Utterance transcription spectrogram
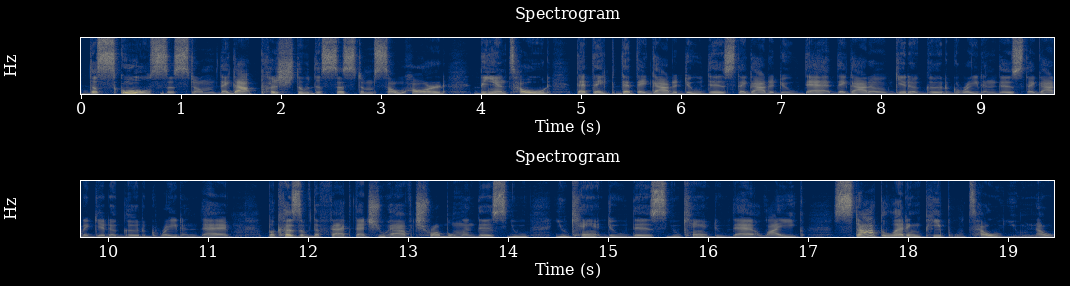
the school system they got pushed through the system so hard being told that they that they got to do this they got to do that they got to get a good grade in this they got to get a good grade in that because of the fact that you have trouble in this you you can't do this you can't do that like stop letting people tell you no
